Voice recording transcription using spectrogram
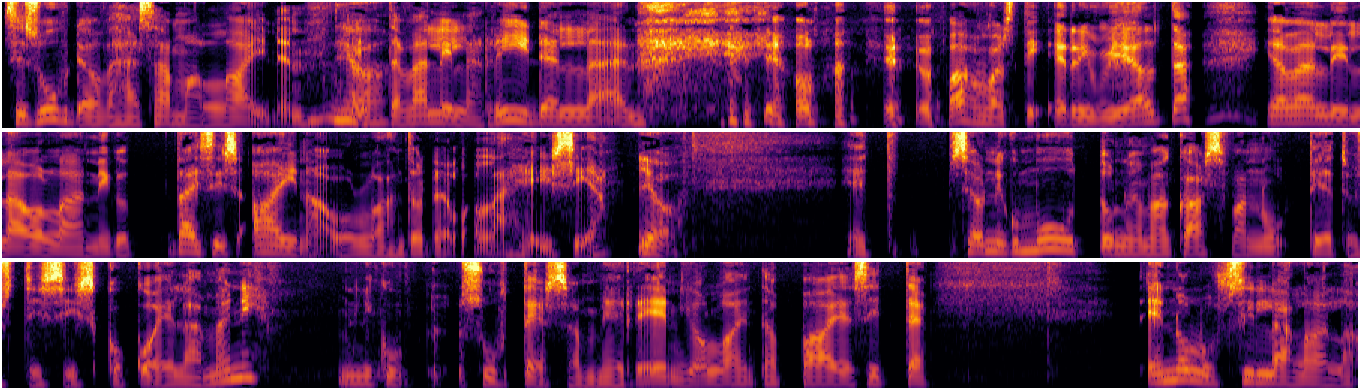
se suhde on vähän samanlainen, Joo. että välillä riidellään ja ollaan vahvasti eri mieltä ja välillä ollaan, niin kuin, tai siis aina ollaan todella läheisiä. Joo. Et se on niin kuin muuttunut ja mä oon kasvanut tietysti siis koko elämäni niin kuin suhteessa mereen jollain tapaa ja sitten en ollut sillä lailla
